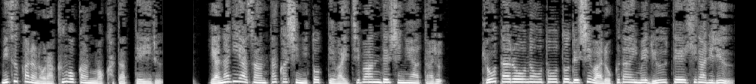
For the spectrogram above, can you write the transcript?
自らの落語観も語っている。柳家さん隆にとっては一番弟子にあたる。京太郎の弟弟子は六代目竜帝左竜、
